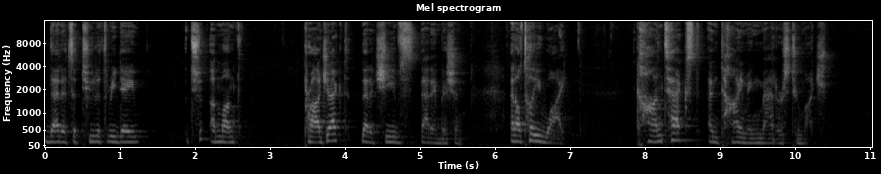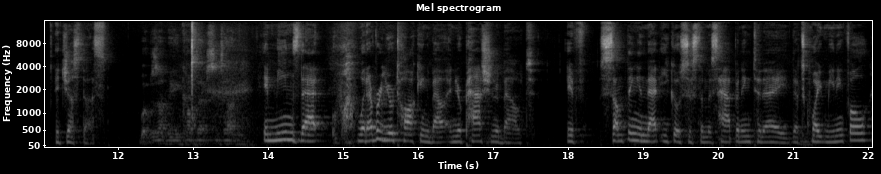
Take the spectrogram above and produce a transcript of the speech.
that it's a 2 to 3 day two, a month project that achieves that ambition. And I'll tell you why. Context and timing matters too much. It just does. What does that mean in context and timing? It means that whatever you're talking about and you're passionate about, if something in that ecosystem is happening today that's quite meaningful,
